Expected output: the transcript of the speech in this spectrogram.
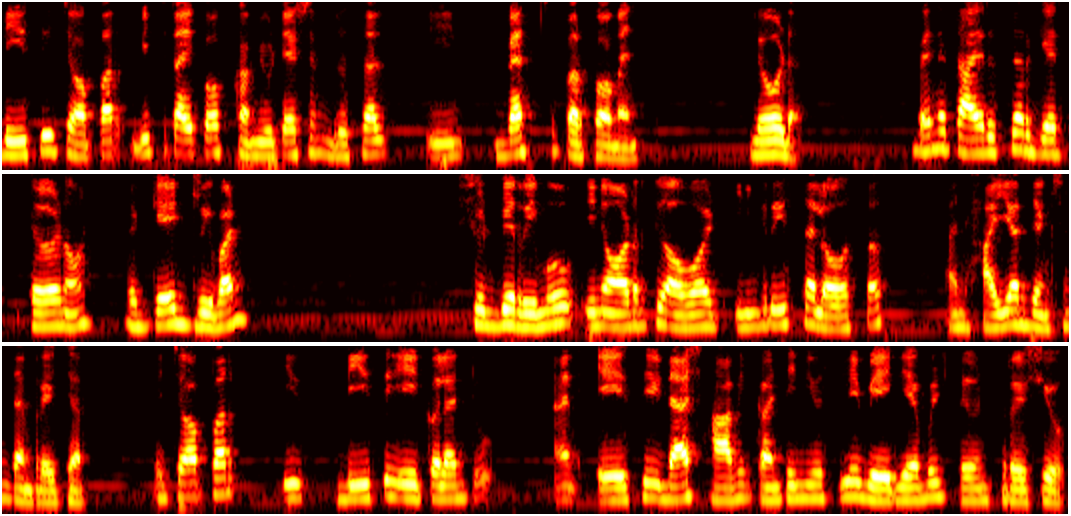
DC chopper, which type of commutation results in best performance? Load. When a thyristor gets turned on, the gate driven should be removed in order to avoid increase the losses and higher junction temperature. A chopper is DC equivalent to an AC dash having continuously variable turns ratio.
